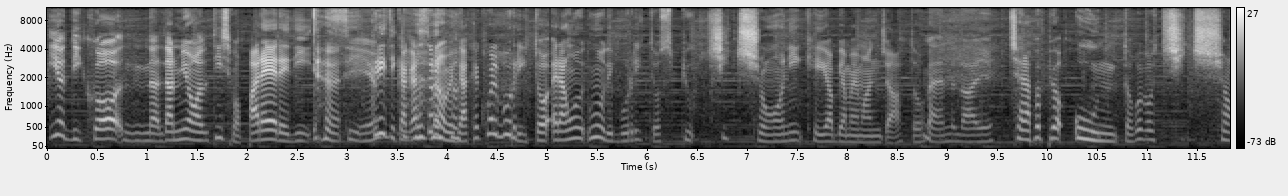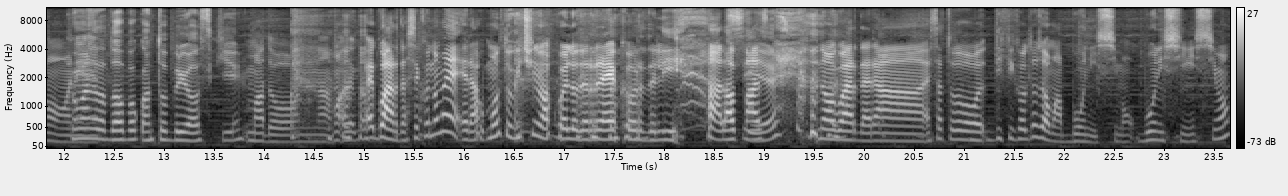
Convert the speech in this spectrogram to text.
io dico, dal mio altissimo parere di Sì. critica gastronomica, che quel burrito era uno, uno dei burritos più ciccioni che io abbia mai mangiato. Bene, dai. C'era proprio unto, proprio ciccione. Come è andata dopo quanto brioschi? Madonna, Ma- eh, guarda, secondo me era molto vicino a quello del record lì alla Sì, eh? No, guarda, era, è stato difficoltoso, ma buonissimo, buonissimissimo.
